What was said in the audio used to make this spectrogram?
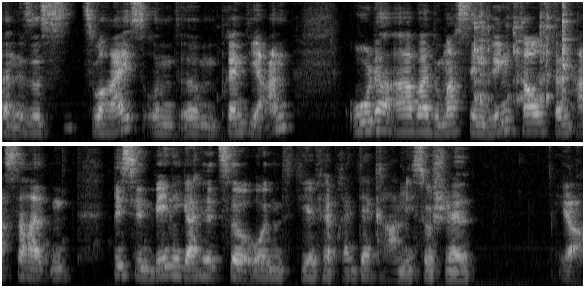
dann ist es zu heiß und ähm, brennt dir an. Oder aber du machst den Ring drauf, dann hast du halt ein bisschen weniger Hitze und dir verbrennt der Kram nicht so schnell. Ja,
